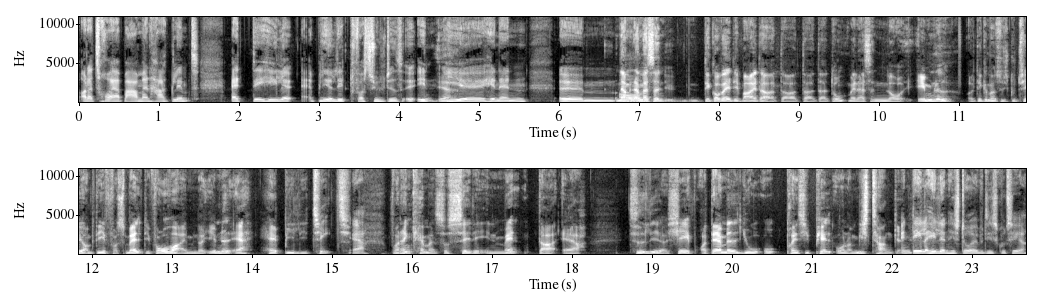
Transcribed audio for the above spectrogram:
Og der tror jeg bare, man har glemt, at det hele bliver lidt for syltet øh, ind ja. i øh, hinanden. Øhm, nej, og... men, altså, det kan godt være, at det er mig, der, der, der, der er dum, men altså, når emnet, og det kan man så diskutere, om det er for smalt i forvejen, men når emnet er habilitet, ja. hvordan kan man så sætte en mand, der er tidligere chef, og dermed jo principielt under mistanke. En del af hele den historie, vi diskuterer.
